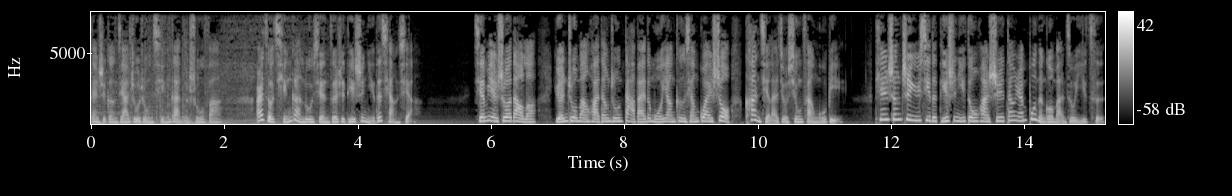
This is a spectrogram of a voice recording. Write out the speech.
但是更加注重情感的抒发。而走情感路线，则是迪士尼的强项。前面也说到了，原著漫画当中大白的模样更像怪兽，看起来就凶残无比。天生治愈系的迪士尼动画师当然不能够满足于此，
